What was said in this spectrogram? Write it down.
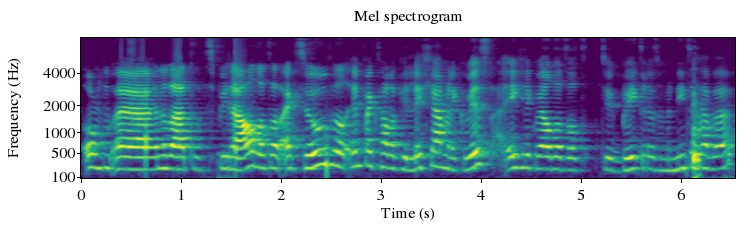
Om eh, inderdaad het spiraal, dat dat echt zoveel impact had op je lichaam. En ik wist eigenlijk wel dat dat natuurlijk beter is om het niet te hebben.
